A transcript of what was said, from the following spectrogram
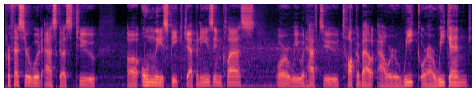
professor would ask us to uh, only speak Japanese in class, or we would have to talk about our week or our weekend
